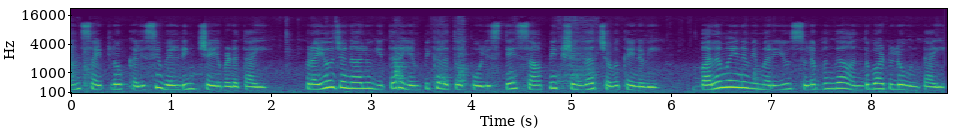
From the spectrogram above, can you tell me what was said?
ఆన్ సైట్లో కలిసి వెల్డింగ్ చేయబడతాయి. ప్రయోజనాలు ఇతర ఎంపికలతో పోలిస్తే సాపేక్షంగా చవకైనవి బలమైనవి మరియు సులభంగా అందుబాటులో ఉంటాయి.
